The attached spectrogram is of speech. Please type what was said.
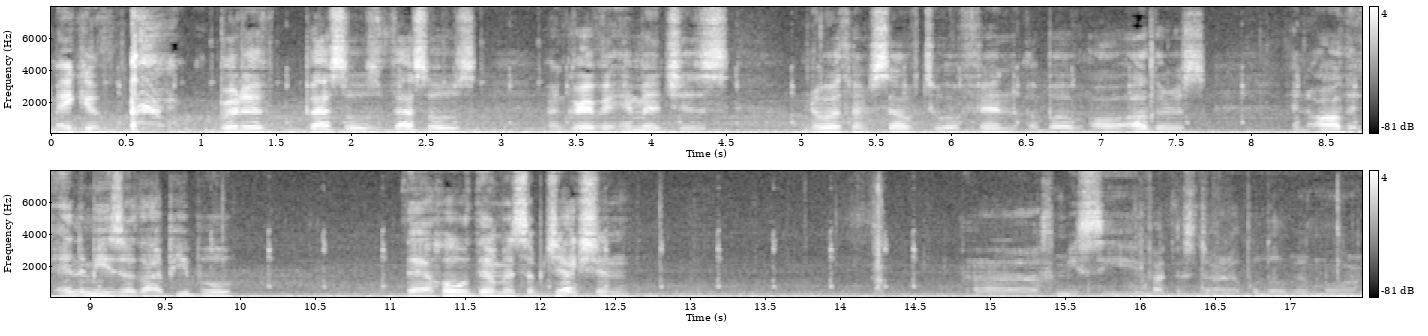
maketh British vessels, vessels, and graven images, knoweth himself to offend above all others, and all the enemies of thy people that hold them in subjection. Uh, let me see if I can start up a little bit more.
